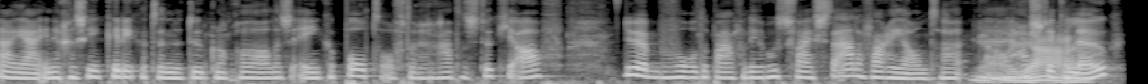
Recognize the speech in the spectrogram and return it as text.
Nou ja, in een gezin knikkert er natuurlijk nog wel eens één kapot of er gaat een stukje af. Nu hebben we bijvoorbeeld een paar van die roestvrij stalen varianten. Ja, uh, hartstikke leuk.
